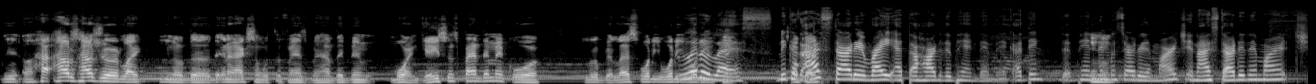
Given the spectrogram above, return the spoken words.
you know, how, how's how's your like you know the, the interaction with the fans been? Have they been more engaged since pandemic, or a little bit less? What do you what do you do little you think? less because Okay. I started right at the heart of the pandemic. I think the pandemic Mm-hmm. started in March, and I started in March,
